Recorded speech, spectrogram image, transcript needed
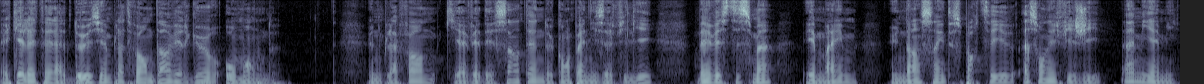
est qu'elle était la deuxième plateforme d'envergure au monde. Une plateforme qui avait des centaines de compagnies affiliées, d'investissements et même une enceinte sportive à son effigie à Miami.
